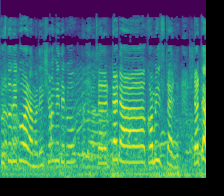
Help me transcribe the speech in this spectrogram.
সুস্থ থেকো, আর আমাদের সঙ্গে থেকো। Tata comedy style tata.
